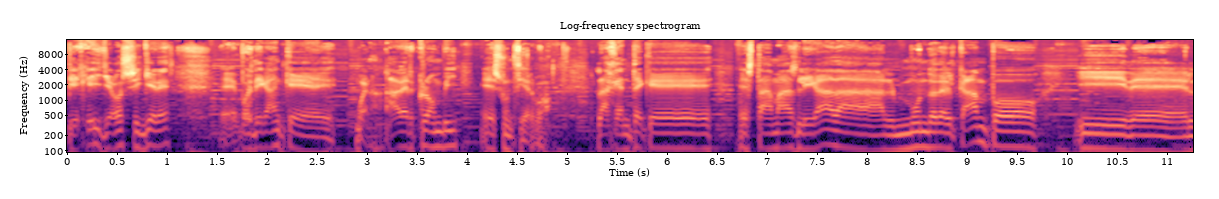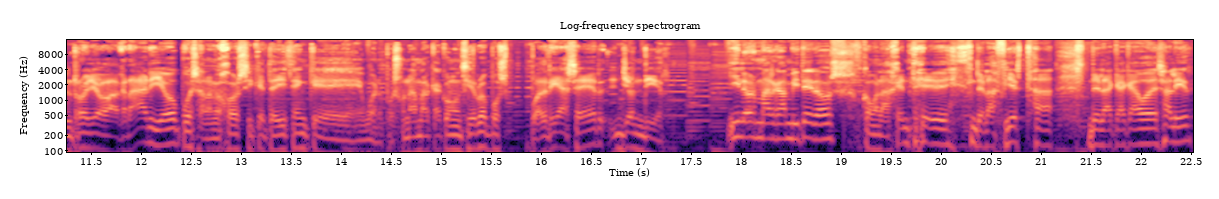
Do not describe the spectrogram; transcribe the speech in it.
viejillos, si quieres, eh, pues digan que, bueno, Abercrombie es un ciervo. La gente que está más ligada al mundo del campo y del rollo agrario, pues a lo mejor sí que te dicen que, bueno, pues una marca con un ciervo pues podría ser John Deere. Y los más gambiteros, como la gente de la fiesta de la que acabo de salir,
